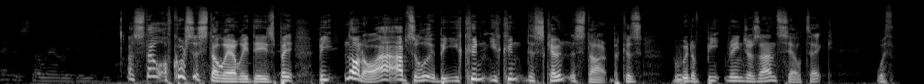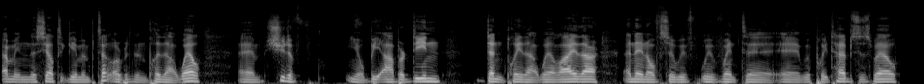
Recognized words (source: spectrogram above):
Is it still early days? Oh, still, of course, it's still early days, but but no, no, absolutely. But you couldn't you couldn't discount the start because we would have beat Rangers and Celtic. With I mean the Celtic game in particular, we didn't play that well. Um, should have you know beat Aberdeen, didn't play that well either. And then obviously we've we've went to uh, we played Hibs as well.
